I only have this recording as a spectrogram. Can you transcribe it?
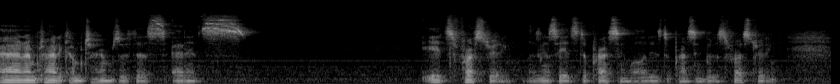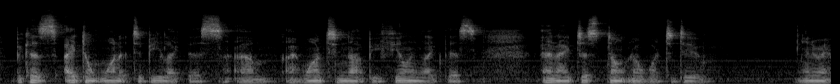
And I'm trying to come to terms with this, and it's it's frustrating. I was going to say it's depressing. Well, it is depressing, but it's frustrating because I don't want it to be like this. Um, I want to not be feeling like this, and I just don't know what to do. Anyway,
